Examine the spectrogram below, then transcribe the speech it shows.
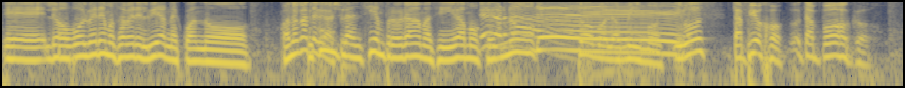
Eh, los volveremos a ver el viernes cuando, Cuando se cumplan 100 programas y digamos ¡Es que no somos los mismos. ¿Y vos? Tapiojo. Tampoco.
